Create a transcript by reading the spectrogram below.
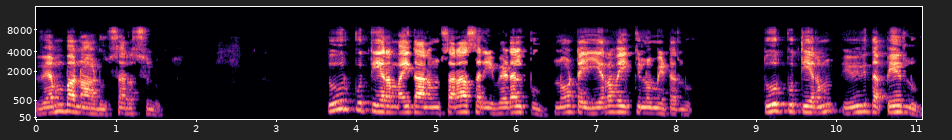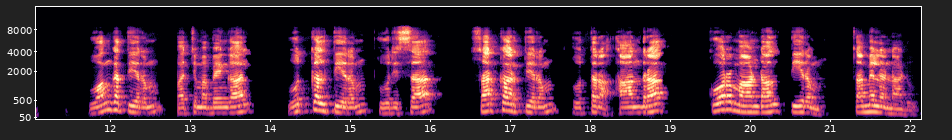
వెంబనాడు సరస్సులు. తూర్పు తీర మైదానం సరాసరి వెడల్పు నూట ఇరవై కిలోమీటర్లు. తూర్పు తీరం వివిధ పేర్లు. వంగ తీరం పశ్చిమ బెంగాల్ ఉత్కల్ తీరం ఒరిస్సా సర్కార్ తీరం ఉత్తర ఆంధ్ర కోరమాండాల్ తీరం తమిళనాడు.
